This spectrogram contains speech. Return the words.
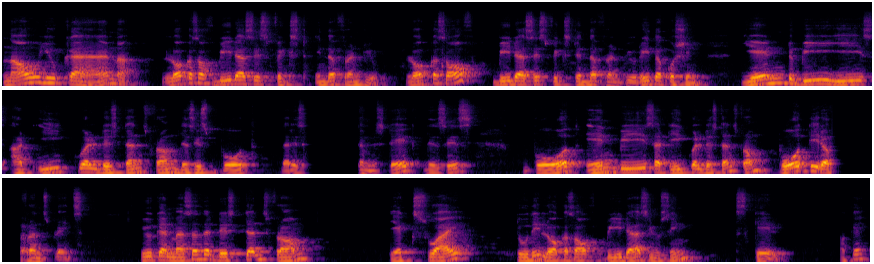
Now you can locus of b dash is fixed in the front view. Locus of b dash is fixed in the front view. Read the question. End b is at equal distance from this is both. There is a mistake. This is both. End b is at equal distance from both the reference planes. You can measure the distance from xy to the locus of b dash using scale. Okay.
